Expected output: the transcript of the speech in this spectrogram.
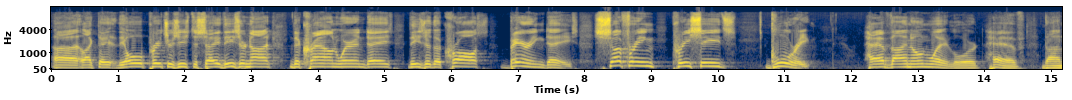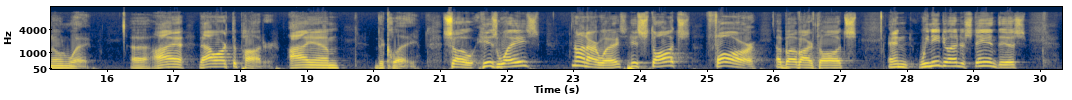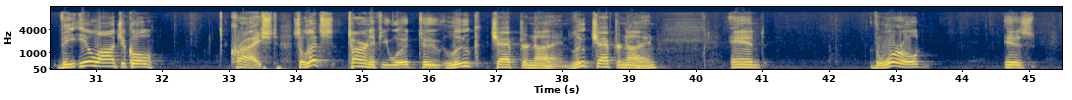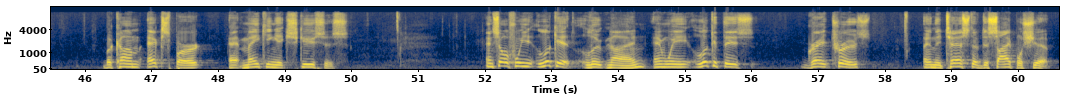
uh, like the, the old preachers used to say, these are not the crown wearing days, these are the cross bearing days. Suffering precedes glory. Have thine own way, Lord. Have thine own way. Uh, I, thou art the potter, I am the clay. So his ways, not our ways, his thoughts, far above our thoughts. And we need to understand this the illogical Christ. So let's turn, if you would, to Luke chapter 9. Luke chapter 9. And the world is become expert at making excuses. And so, if we look at Luke 9 and we look at these great truths in the test of discipleship,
